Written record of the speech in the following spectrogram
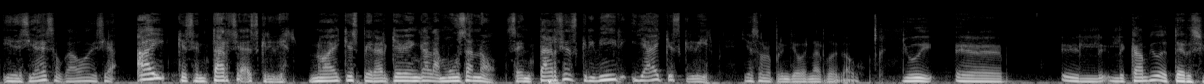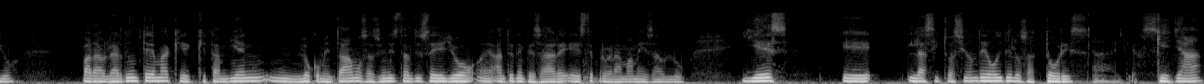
Y decía eso, Gabo decía, hay que sentarse a escribir, no hay que esperar que venga la musa, no, sentarse a escribir y hay que escribir. Y eso lo aprendió Bernardo de Gabo. Judy, eh, el- le cambio de tercio para hablar de un tema que, que también mm, lo comentábamos hace un instante usted y yo eh, antes de empezar este programa Mesa Blue, y es eh, la situación de hoy de los actores Ay, que ya,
